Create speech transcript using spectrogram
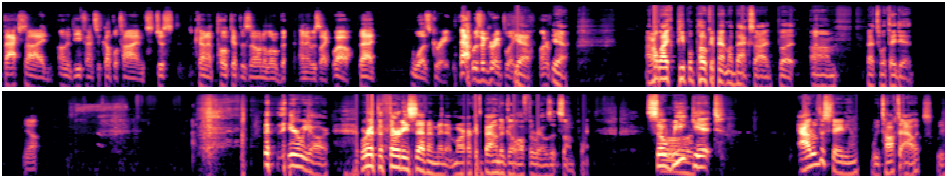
backside on the defense a couple times. Just kind of poked at the zone a little bit, and it was like, wow, that was great. That was a great play. Yeah. 100%. Yeah, I don't like people poking at my backside, but um, that's what they did. yeah. Here we are. We're at the 37 minute mark. It's bound to go off the rails at some point. So we Oh. get out of the stadium. We talk to Alex. We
